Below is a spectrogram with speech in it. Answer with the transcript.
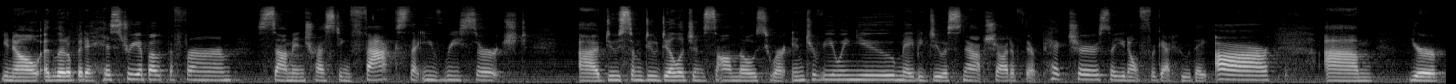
You know, a little bit of history about the firm, some interesting facts that you've researched, uh, do some due diligence on those who are interviewing you, maybe do a snapshot of their picture so you don't forget who they are. Um, your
